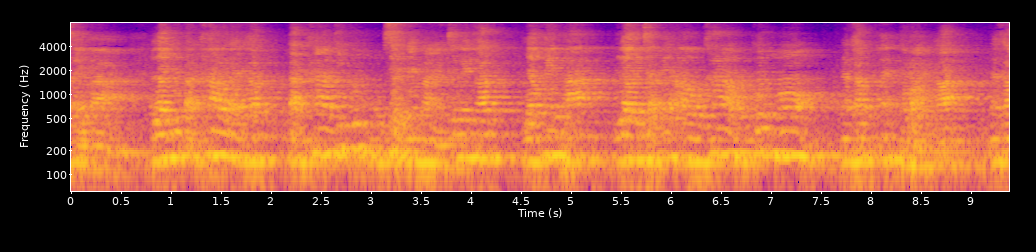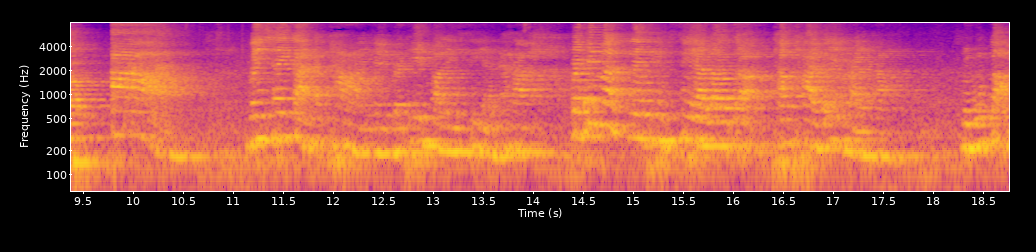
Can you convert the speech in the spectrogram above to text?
ใส่บาตรเราจะตักข้าวอะไรครับ ตักข้าวที่เพิ่งหุงเสร็จใหม่ๆใช่ไหมครับ แล้วให้พระเราจะไม่เอาข้าวก้นหม้อนะครับให้ถวายพระนะครับไม่ใช่การทักทายในประเทศมาเลเซียนะคะ ประเทศมาเลเซียเราจะทักทายว่าอย่างไรคะรู้หรือเปล่า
